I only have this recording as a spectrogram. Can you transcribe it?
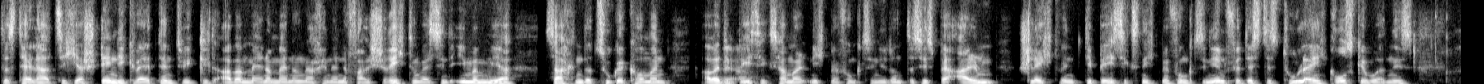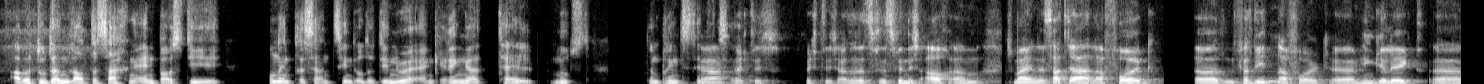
das Teil hat sich ja ständig weiterentwickelt, aber meiner Meinung nach in eine falsche Richtung, weil es sind immer mhm. mehr Sachen dazugekommen, aber die ja. Basics haben halt nicht mehr funktioniert und das ist bei allem schlecht, wenn die Basics nicht mehr funktionieren, für das das Tool eigentlich groß geworden ist, aber du dann lauter Sachen einbaust, die uninteressant sind oder die nur ein geringer Teil nutzt, dann bringt es dir ja, nichts. Ja, richtig, richtig. Also das, das finde ich auch. Ähm, ich meine, es hat ja einen Erfolg, äh, einen verdienten Erfolg äh, hingelegt, äh,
